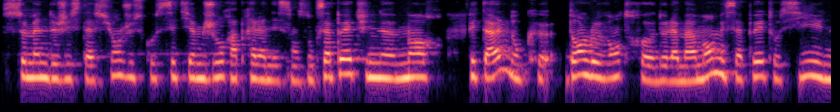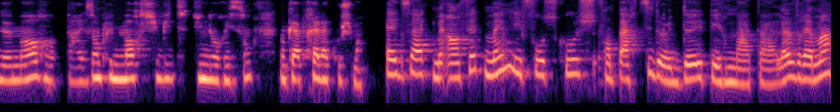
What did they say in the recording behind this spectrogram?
semaine de gestation jusqu'au septième jour après la naissance. Donc ça peut être une mort fétale, donc euh, dans le ventre de la maman, mais ça peut être aussi une mort, par exemple une mort subite du nourrisson, donc après l'accouchement. Exact, mais en fait, même les fausses couches font partie d'un deuil périnatal. Là, vraiment,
